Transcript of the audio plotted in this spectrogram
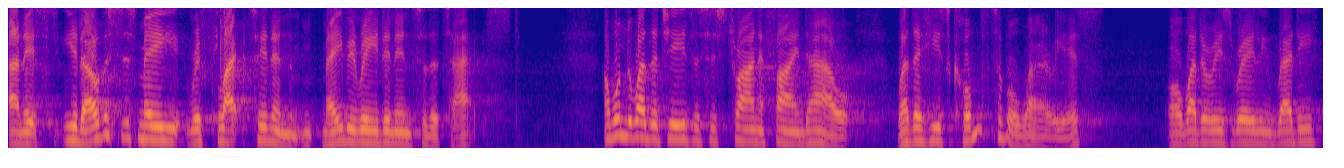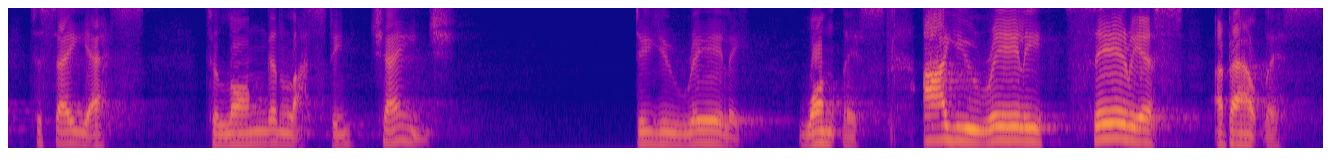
and it's, you know, this is me reflecting and maybe reading into the text. I wonder whether Jesus is trying to find out whether he's comfortable where he is or whether he's really ready to say yes to long and lasting change. Do you really want this? Are you really serious about this?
